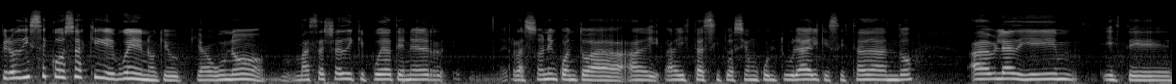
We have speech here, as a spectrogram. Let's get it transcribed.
pero dice cosas que, bueno, que, que a uno, más allá de que pueda tener razón en cuanto a, a- a esta situación cultural que se está dando, habla de, este,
